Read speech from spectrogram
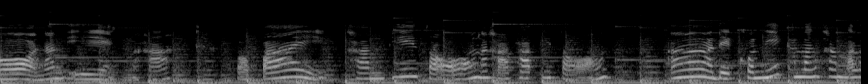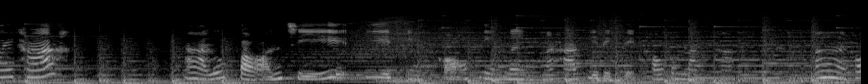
อนั่นเองนะคะ ต่อไปคำที่สองนะคะ ภาพที่สองอ่าเด็กคนนี้กำลังทำอะไรคะอ่าลูกศรชี้ที่สิ่งของสิ่งหนึ่งนะคะ ที่เด็กๆเขากำลังทำ อ่าเขา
